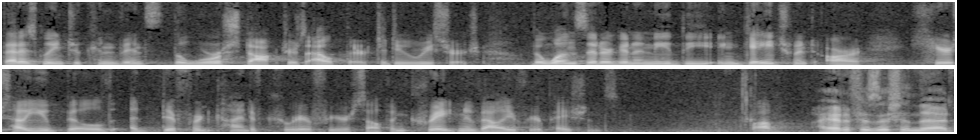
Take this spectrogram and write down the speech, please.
That is going to convince the worst doctors out there to do research. The ones that are going to need the engagement are here's how you build a different kind of career for yourself and create new value for your patients. Bob? I had a physician that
